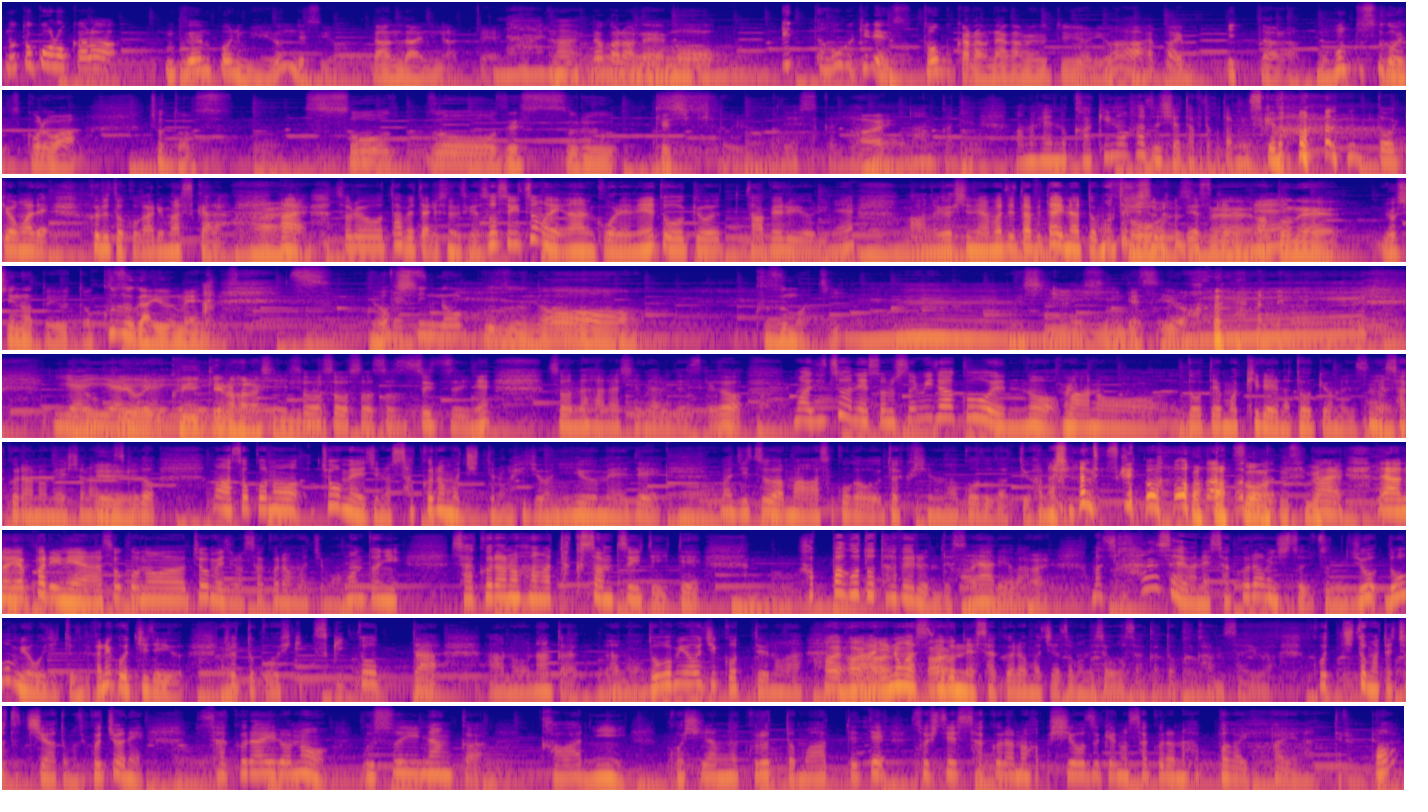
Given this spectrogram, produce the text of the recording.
のところから前方に見えるんですよ。だんだんになって。なるほど、はい、だからねもう行った方が綺麗です。遠くから眺めるというよりはやっぱり行ったらもう本当すごいです。これはちょっと想像を絶する景色というか。ですか。いや、はい、もうなんかねあの辺の柿の外しは食べたことあるんですけど 東京まで来るとこがありますから、はい、はい、それを食べたりするんですけどそうするといつもねなんこれね東京食べるよりねあの吉野山で食べたいなと思ったりするんですけどね。ね。あとね吉野というとくずが有名です。吉野くずのくず餅。美味しいんですよ。いやいやいや食い気の話にそうそうそうそうついついねそんな話になるんですけど、はい、まあ実はねその隅田公園の、はい、まああの土手も綺麗な東京のですね、はい、桜の名所なんですけど、えー、まああそこの長明寺の桜餅っていうのが非常に有名で、まあ実はまああそこが私の仲人だっていう話なんですけどそうなんですね。はい。あのやっぱりねあそこの長明寺の桜餅も本当に桜の葉がたくさんついていて。うん葉っぱごと食べるんですね、はい、あれは、はい、まあ、関西はね桜餅とちょっと道明寺っていうんですかねこっちでいう、はい、ちょっとこう透き通ったあのなんかあの道明寺湖っていうのがあるのが多分ね桜餅だと思うんですよ大阪とか関西は。こっちとまたちょっと違うと思うんですこっちはね桜色の薄いなんか皮にこしあんがくるっと回っててそして桜の塩漬けの桜の葉っぱがいっぱいになってるんだ。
